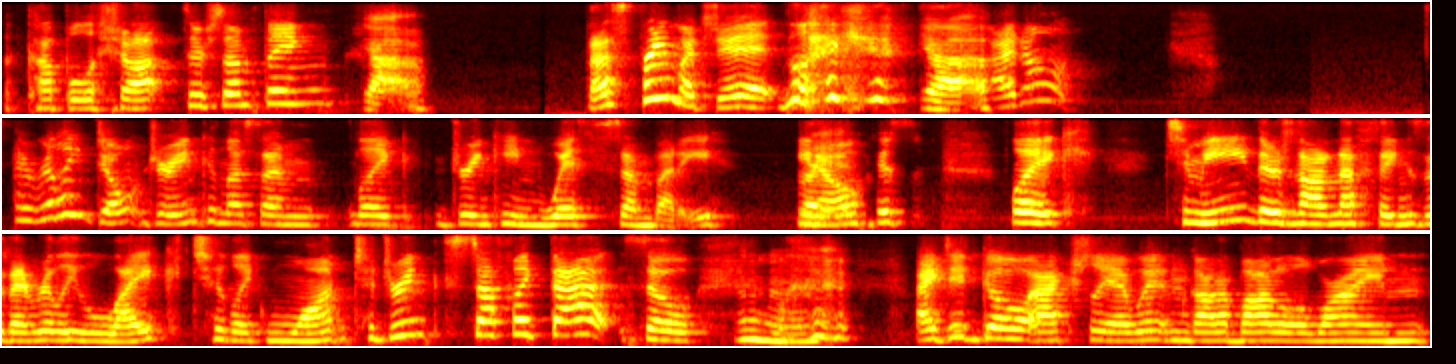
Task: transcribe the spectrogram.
a couple of shots or something. Yeah. That's pretty much it. Like Yeah. I don't I really don't drink unless I'm like drinking with somebody, you know? Cuz like to me there's not enough things that I really like to like want to drink stuff like that. So Mhm. I did go actually I went and got a bottle of wine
